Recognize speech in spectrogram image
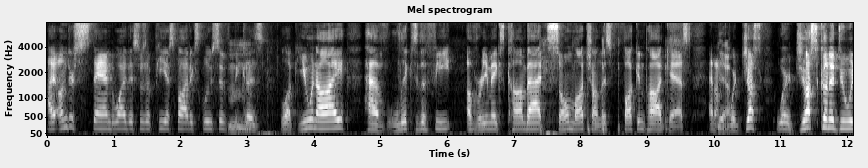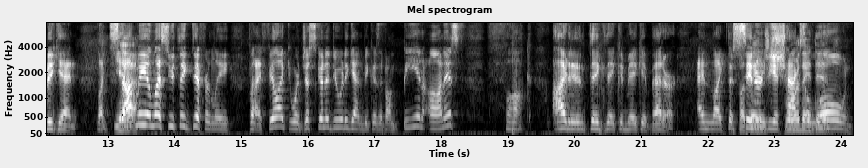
I understand why this was a PS5 exclusive. Mm. Because look, you and I have licked the feet of remakes combat so much on this fucking podcast, and I'm, Yeah. we're just we're just gonna do it again. Like, stop Yeah. me unless you think differently. But I feel like we're just gonna do it again because if I'm being honest, fuck, I didn't think they could make it better. And like the But synergy sure attacks did. alone.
